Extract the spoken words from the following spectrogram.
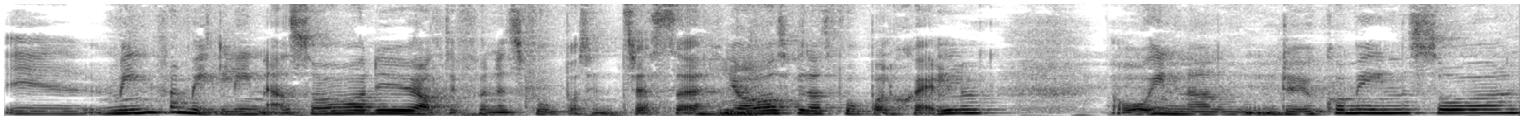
I min familj innan så har det ju alltid funnits fotbollsintresse. Jag har spelat fotboll själv. Och innan du kom in så,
